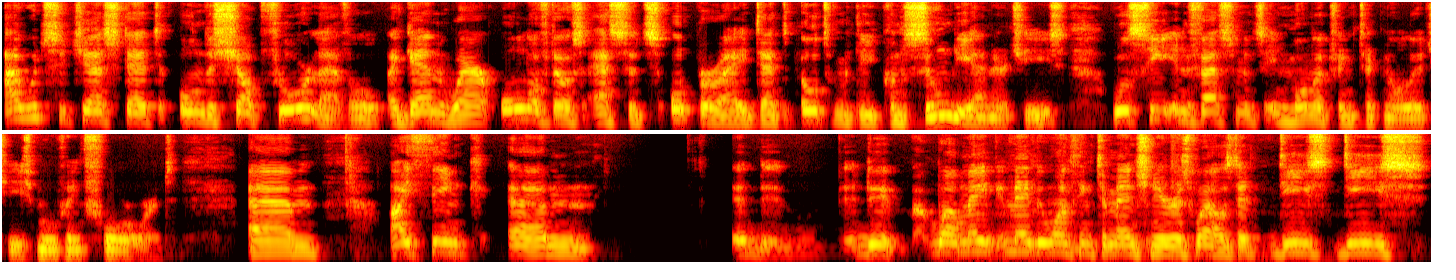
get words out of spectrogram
I would suggest that on the shop floor level, again, where all of those assets operate that ultimately consume the energies, we'll see investments in monitoring technologies moving forward. Um, I think um, well, maybe maybe one thing to mention here as well is that these these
